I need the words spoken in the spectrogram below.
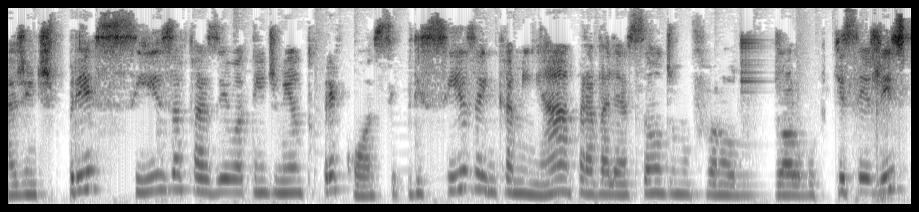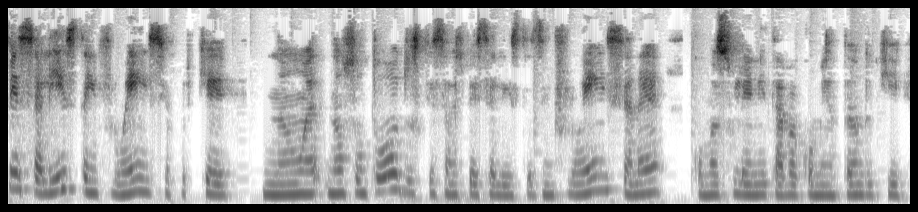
A gente precisa fazer o atendimento precoce, precisa encaminhar para avaliação de um fonoaudiólogo que seja especialista em fluência, porque não, é, não são todos que são especialistas em fluência, né? Como a Sulene estava comentando que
